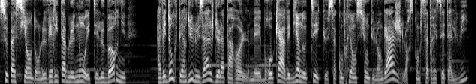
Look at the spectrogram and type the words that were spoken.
Ce patient, dont le véritable nom était Le Borgne, avait donc perdu l'usage de la parole, mais Broca avait bien noté que sa compréhension du langage, lorsqu'on s'adressait à lui,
